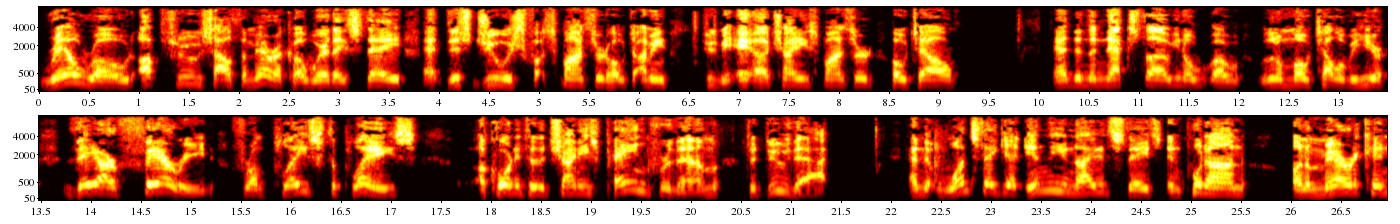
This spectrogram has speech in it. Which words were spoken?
railroad up through South America where they stay at this Jewish sponsored hotel, I mean, excuse me, a, a Chinese sponsored hotel, and then the next, uh, you know, uh, little motel over here. They are ferried from place to place according to the Chinese paying for them to do that. And that once they get in the United States and put on an American,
